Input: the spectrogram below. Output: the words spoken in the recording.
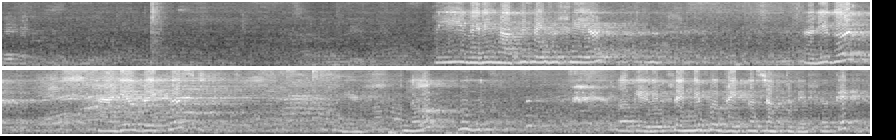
Three very happy faces here. Are you good? Yes. Had your breakfast? Yes. No? okay, we'll send you for breakfast after this, okay?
